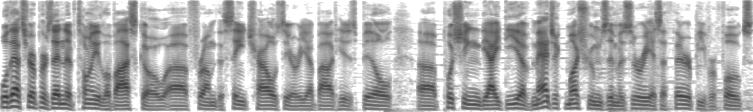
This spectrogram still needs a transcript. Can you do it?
Well, that's Representative Tony Lovasco uh, from the St. Charles area about his bill uh, pushing the idea of magic mushrooms in Missouri as a therapy for folks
